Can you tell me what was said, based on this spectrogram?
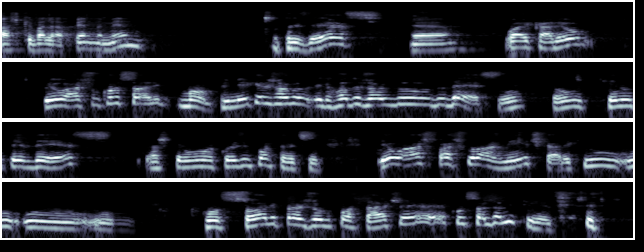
acha que vale a pena mesmo? O 3DS? É. Uai, cara, eu, eu acho um console. Bom, primeiro que ele, joga, ele roda os jogos do, do DS, né? Então, quem não teve DS, acho que é uma coisa importante. Eu acho particularmente, cara, que o, o, o console para jogo portátil é console da Nintendo.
